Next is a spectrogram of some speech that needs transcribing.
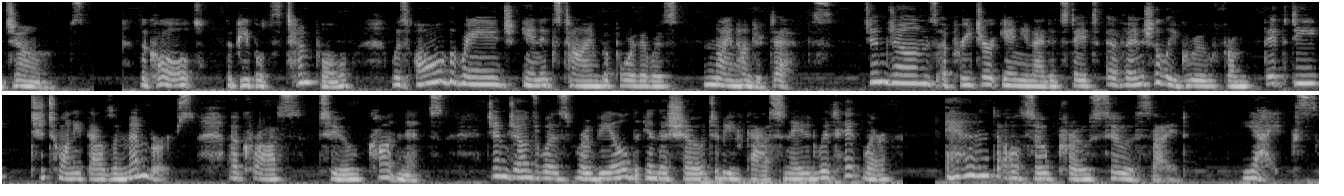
Jones. The cult, the People's Temple, was all the rage in its time before there was 900 deaths. Jim Jones, a preacher in United States, eventually grew from 50 to 20,000 members across two continents. Jim Jones was revealed in the show to be fascinated with Hitler and also pro suicide. Yikes.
